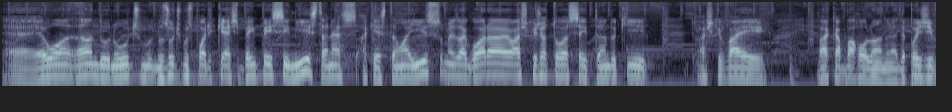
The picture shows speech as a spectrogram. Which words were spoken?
É, eu ando no último- nos últimos podcasts bem pessimista, né? A questão a isso, mas agora eu acho que já estou aceitando que acho que vai, vai acabar rolando, né? Depois de,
